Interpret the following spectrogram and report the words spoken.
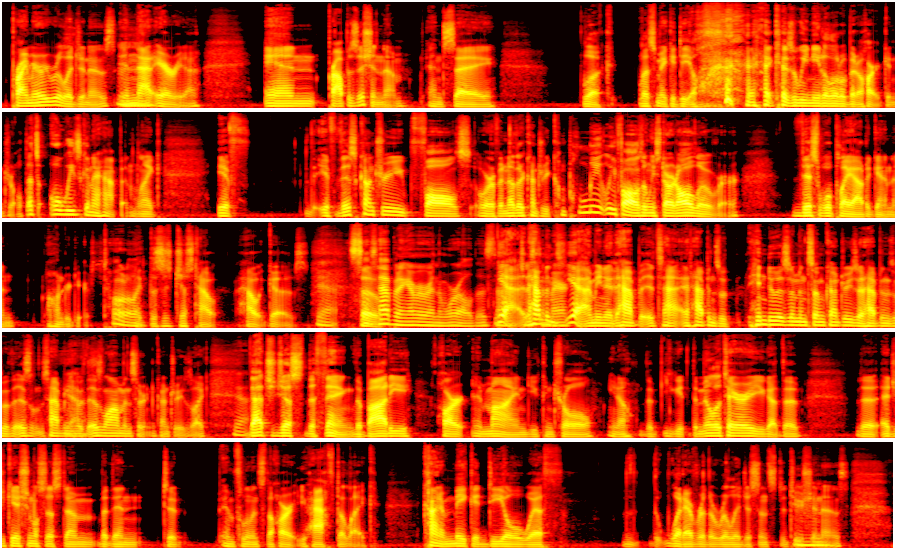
primary religion is in that area and proposition them and say, look, let's make a deal because we need a little bit of heart control. That's always going to happen. Like if if this country falls or if another country completely falls and we start all over, this will play out again in 100 years. Totally. Like this is just how how it goes. Yeah. So it's happening everywhere in the world. It's not yeah, it happens. America. Yeah, I mean, it happen. It's ha- it happens with Hinduism in some countries. It happens with Islam. It's happening with Islam in certain countries. Like Yeah. that's just the thing. The body, heart, and mind you control. You know, the you get the military. You got the the educational system, but then to influence the heart, you have to like kind of make a deal with th- whatever the religious institution Mm-hmm. is,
